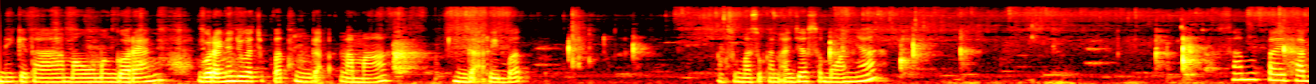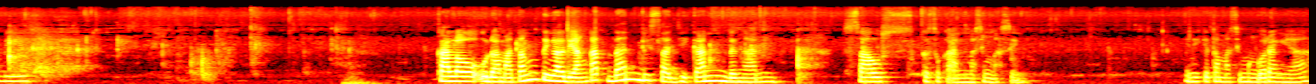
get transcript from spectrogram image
ini kita mau menggoreng. Gorengnya juga cepat nggak lama nggak ribet langsung masukkan aja semuanya. Sampai habis. Kalau udah matang tinggal diangkat dan disajikan dengan saus kesukaan masing-masing. Ini kita masih menggoreng ya.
